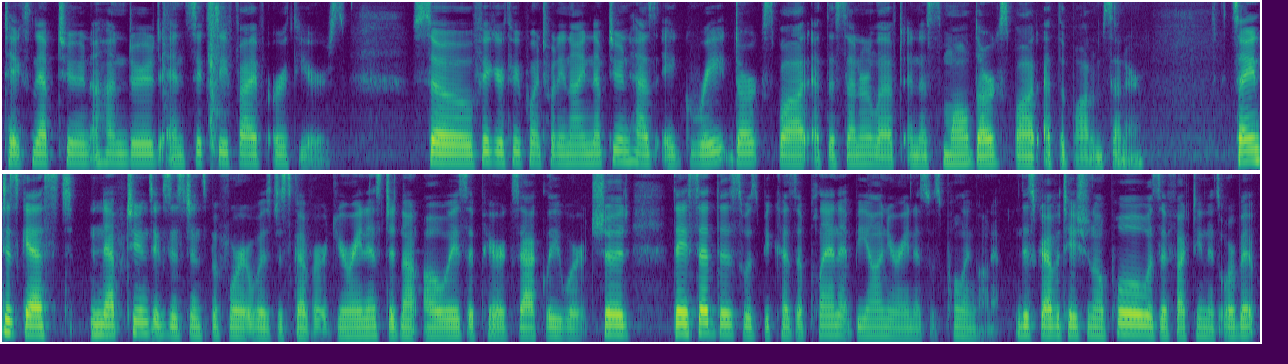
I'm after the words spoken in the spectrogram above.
takes Neptune 165 Earth years. So, figure 3.29 Neptune has a great dark spot at the center left and a small dark spot at the bottom center. Scientists guessed Neptune's existence before it was discovered. Uranus did not always appear exactly where it should. They said this was because a planet beyond Uranus was pulling on it. This gravitational pull was affecting its orbit.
